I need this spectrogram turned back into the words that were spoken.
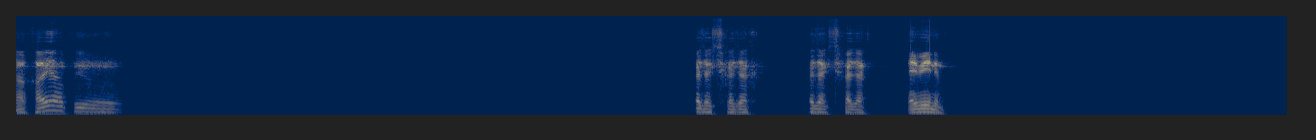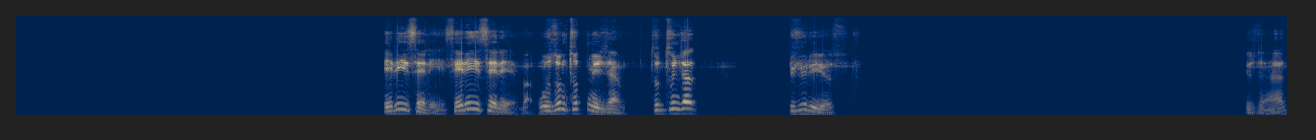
Şaka yapıyor. Çıkacak çıkacak. Çıkacak çıkacak. Eminim. Seri seri. Seri seri. Bak, uzun tutmayacağım. Tutunca küfür yiyoruz. Güzel.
